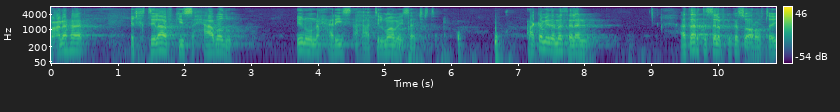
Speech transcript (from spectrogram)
Macnaha ikhtilaafkii saxaabadu inuu naxariis ahaa tilmaamaysaa jirta. Waxaa ka mid a maalan ahaarta salafka ka soo aroortay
